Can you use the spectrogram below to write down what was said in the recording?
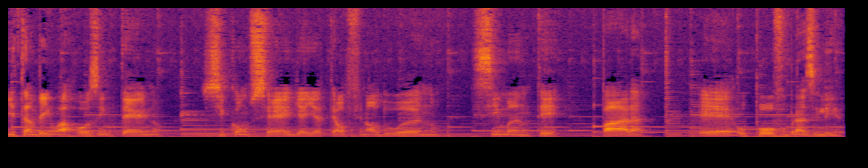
e também o arroz interno se consegue aí até o final do ano se manter para é, o povo brasileiro.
